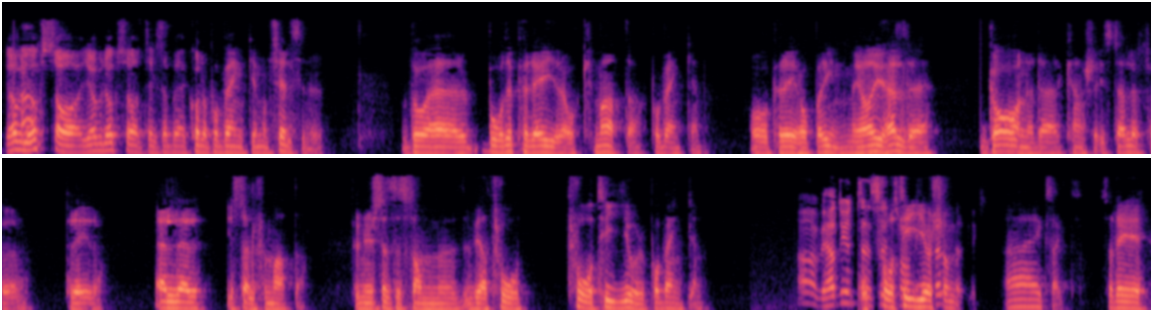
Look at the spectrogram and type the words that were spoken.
Jag vill också, jag vill också till exempel kolla på bänken mot Chelsea nu. Då är både Pereira och Mata på bänken. Och Pereira hoppar in. Men jag har ju hellre Garner där kanske istället för Pereira. Eller istället för Mata. För nu känns det som vi har två, två tior på bänken. Ja, vi hade ju inte ens Två tior som-. Nej, exakt. Så det är,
